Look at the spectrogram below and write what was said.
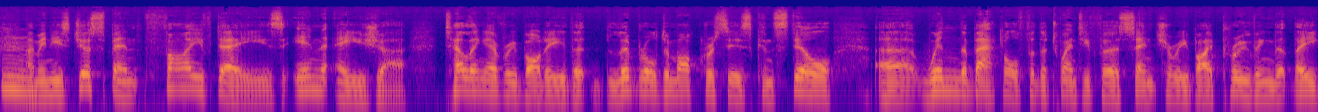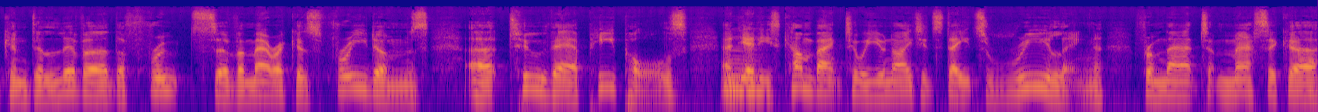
Mm. I mean, he's just spent five days in Asia telling everybody that liberal democracies can still uh, win the battle for the 21st century by proving that they can deliver the fruits of America's freedoms uh, to their peoples. And mm. yet he's come back to a United States reeling from that massacre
